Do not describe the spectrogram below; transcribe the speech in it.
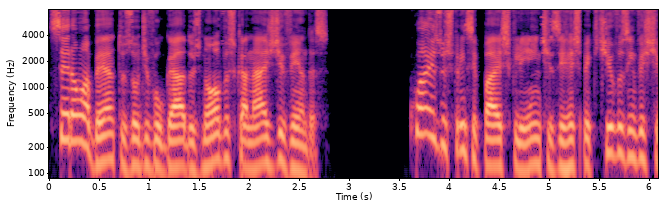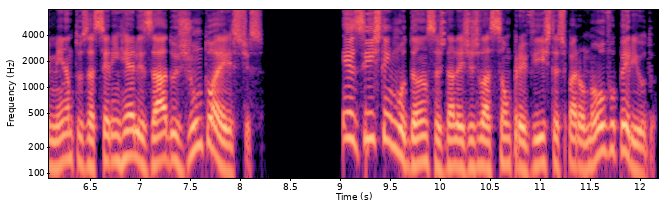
Serão abertos ou divulgados novos canais de vendas? Quais os principais clientes e respectivos investimentos a serem realizados junto a estes? Existem mudanças na legislação previstas para o novo período.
